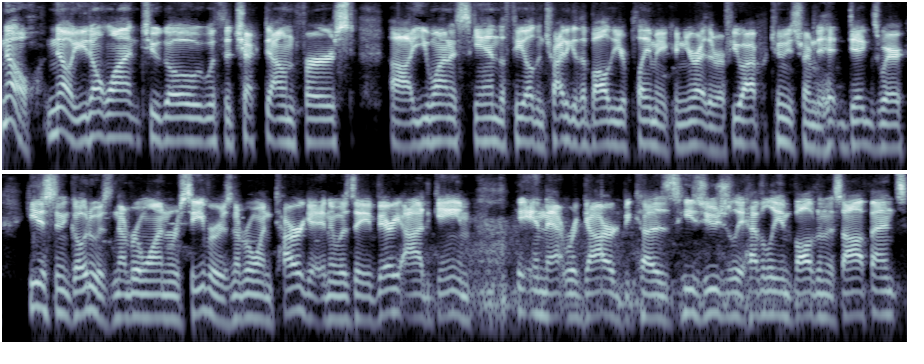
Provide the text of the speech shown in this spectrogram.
No, no, you don't want to go with the check down first. Uh, you want to scan the field and try to get the ball to your playmaker. And you're right, there were a few opportunities for him to hit Diggs where he just didn't go to his number one receiver, his number one target. And it was a very odd game in that regard because he's usually heavily involved in this offense.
